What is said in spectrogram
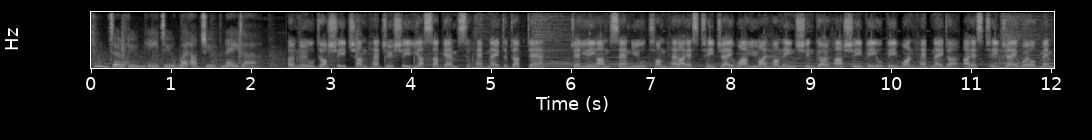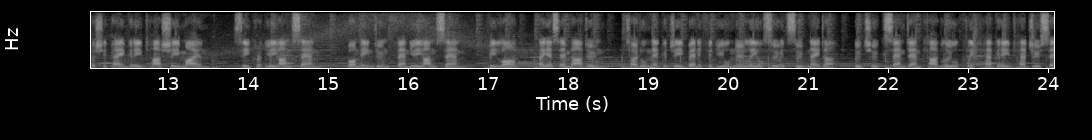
Kundo Un Edu We Ajub Nader. Onul doshi chung hajushi yasugam sahab nader duk dak. Jeyang san yul tong ha ISTJ yui honin shingo hashi gil gi one hab nader. ISTJ world membership a gaib hashi mayan. Secret yang san. Bonin dung fan yang san. Vlog. ASM ardung. Total negaji benefit yul nu lil suit sub nader. Uchuk san dan card lul click ha gaib haju se.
